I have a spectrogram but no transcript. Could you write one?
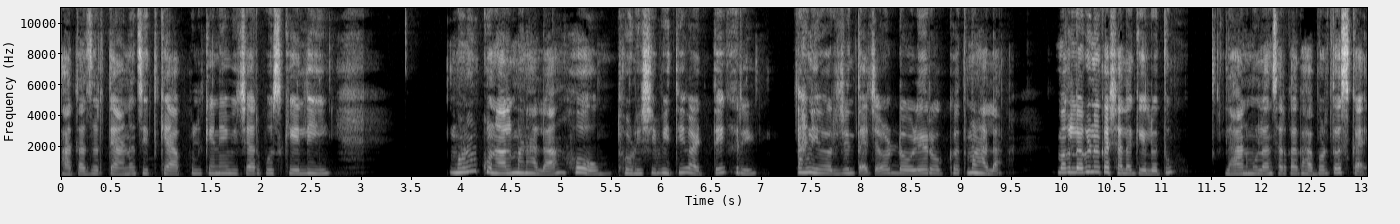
आता जर त्यानंच इतक्या आपुलकीने विचारपूस केली म्हणून कुणाल म्हणाला हो थोडीशी भीती वाटते खरी. आणि अर्जुन त्याच्यावर डोळे रोखत म्हणाला मग लग्न कशाला केलं तू? लहान मुलांसारखा घाबरतोस काय?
